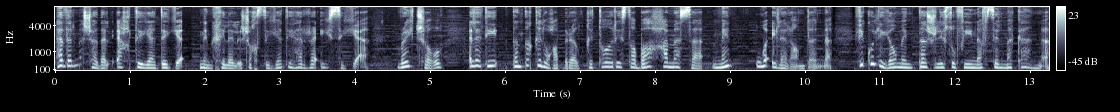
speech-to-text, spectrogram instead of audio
هذا المشهد الاعتيادي من خلال شخصيتها الرئيسية ريتشل التي تنتقل عبر القطار صباح مساء من وإلى لندن. في كل يوم تجلس في نفس المكان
